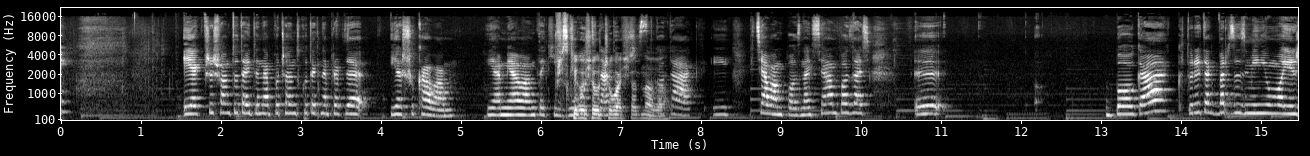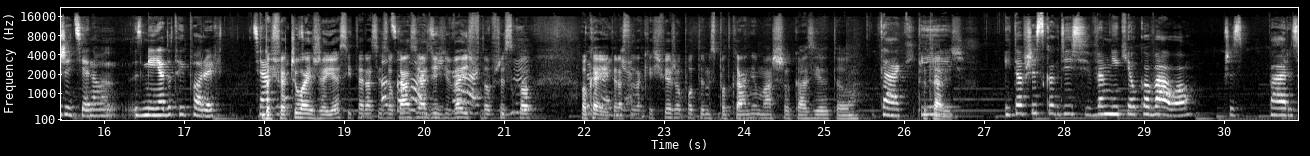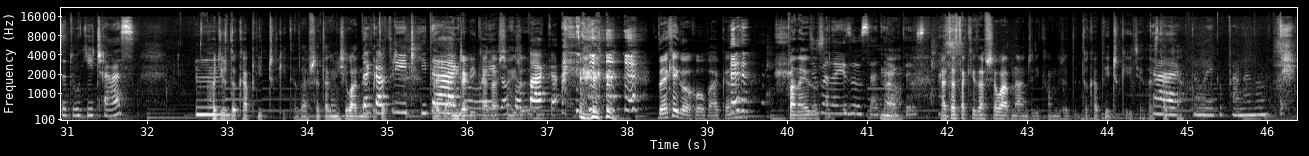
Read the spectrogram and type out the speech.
I jak przyszłam tutaj, to na początku tak naprawdę ja szukałam. Ja miałam taki Wszystkiego głód się uczyłaś od nowa. Tak. I chciałam poznać, chciałam poznać y, Boga, który tak bardzo zmienił moje życie. No, zmienia do tej pory. Chciałam Doświadczyłaś, że jest i teraz jest okazja chodzi, gdzieś wejść tak, w to wszystko. mhm. Okej, Dokładnie. teraz to takie świeżo po tym spotkaniu masz okazję to Tak. przetrawić. I, I to wszystko gdzieś we mnie kiełkowało przez bardzo długi czas. Chodzisz do kapliczki, to zawsze tak mi się ładnie Do kapliczki, tak, tak, Angelika do zawsze mi- chłopaka. Do jakiego chłopaka? Pana Jezusa. Pana Jezusa, tak, No. to jest. A to jest takie zawsze ładne, Angelika mówi, że do kapliczki idzie. To jest Tak, takie. do mojego Pana, no.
